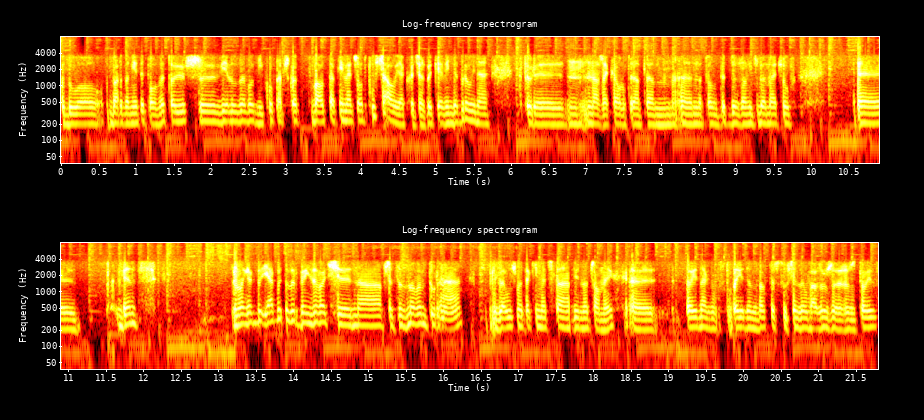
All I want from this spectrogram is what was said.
co było bardzo nietypowe, to już wielu zawodników na przykład dwa ostatnie mecze odpuszczało, jak chociażby Kevin De Bruyne, który narzekał na, ten, na tą zbyt dużą liczbę meczów. Więc no jakby, jakby to zorganizować e, na przedsezonowym tournée, załóżmy taki mecz w Stanach Zjednoczonych, e, to jednak tutaj jeden z was też słusznie zauważył, że, że to jest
